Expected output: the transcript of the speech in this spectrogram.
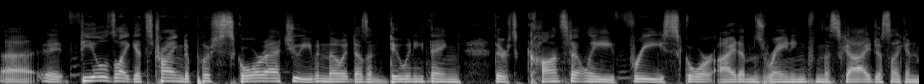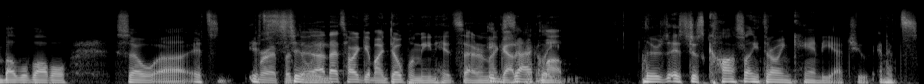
Uh, it feels like it's trying to push score at you, even though it doesn't do anything. There's constantly free score items raining from the sky, just like in Bubble Bobble. So uh, it's it's right, but silly. that's how I get my dopamine hit Saturn. I gotta pick 'em Exactly. up. There's it's just constantly throwing candy at you, and it's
